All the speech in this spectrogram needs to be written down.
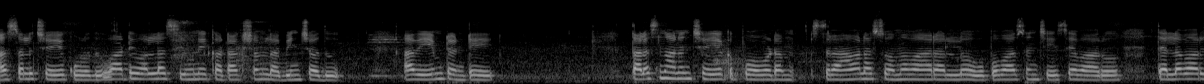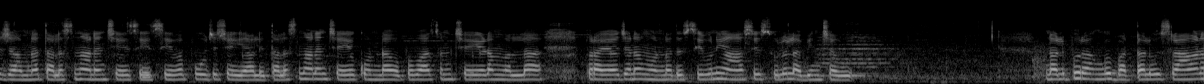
అస్సలు చేయకూడదు. వాటి వల్ల శివుని కటాక్షం లభించదు. అవి ఏమిటంటే తలస్నానం చేయకపోవడం శ్రావణ సోమవారాల్లో ఉపవాసం చేసేవారు. తెల్లవారుజామున తలస్నానం చేసి శివ పూజ చేయాలి. తలస్నానం చేయకుండా ఉపవాసం చేయడం వల్ల ప్రయోజనం ఉండదు. శివుని ఆశీస్సులు లభించవు. నలుపు రంగు బట్టలు శ్రావణ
